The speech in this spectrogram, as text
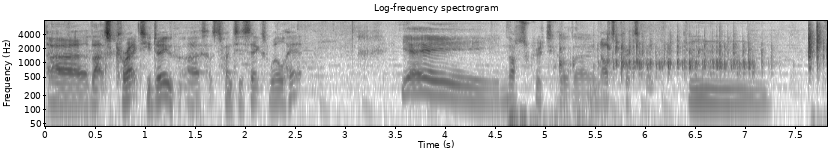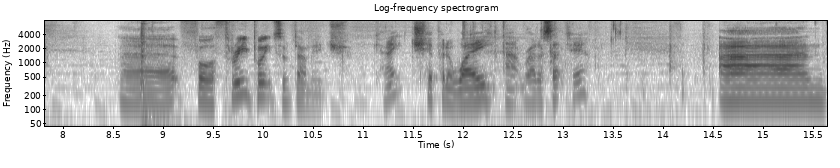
Uh, that's correct, you do. Uh, that's 26 will hit. Yay! Not critical though. Not critical. Mm. Uh, for three points of damage. Okay, chipping away at Radosek here. And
